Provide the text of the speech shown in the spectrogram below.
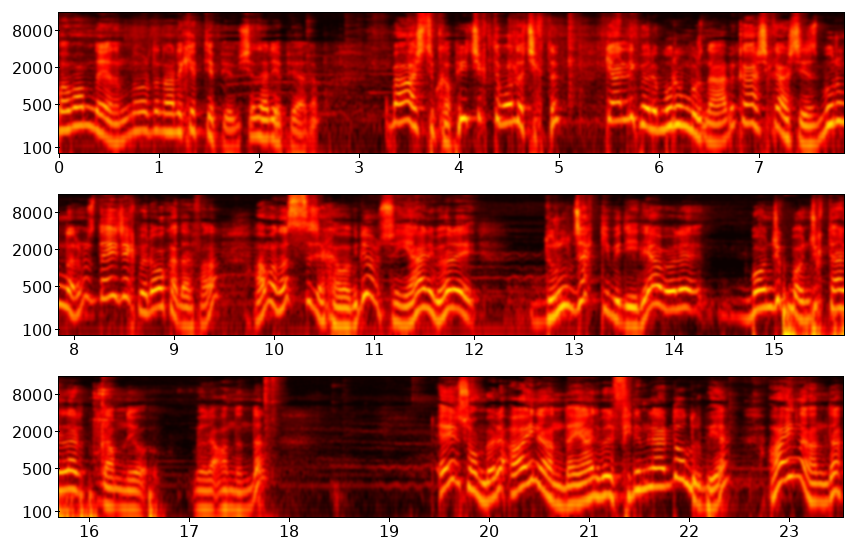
babam da yanımda oradan hareket yapıyor. Bir şeyler yapıyor adam. Ben açtım kapıyı çıktım o da çıktı. Geldik böyle burun buruna abi karşı karşıyayız. Burunlarımız değecek böyle o kadar falan. Ama nasıl sıcak hava biliyor musun? Yani böyle durulacak gibi değil ya. Böyle boncuk boncuk terler damlıyor böyle alnından. En son böyle aynı anda yani böyle filmlerde olur bu ya. Aynı anda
